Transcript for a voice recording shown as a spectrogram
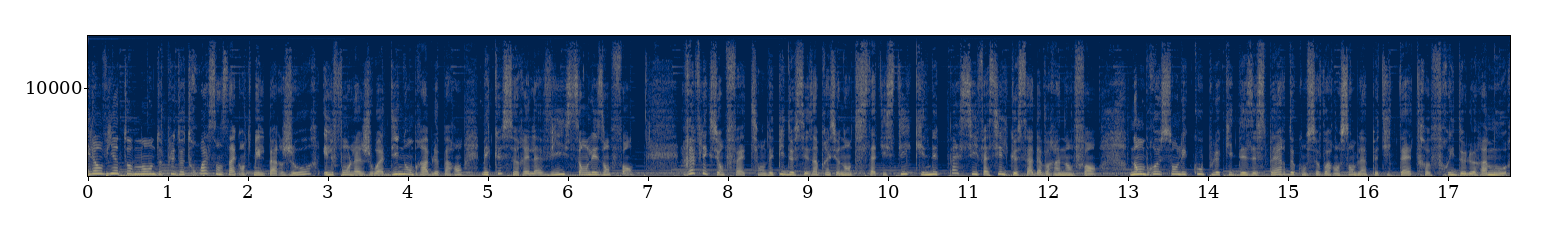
Il en vient au monde plus de 350 000 par jour. Ils font la joie d'innombrables parents. Mais que serait la vie sans les enfants? Réflexion faite, en dépit de ces impressionnantes statistiques, il n'est pas si facile que ça d'avoir un enfant. Nombreux sont les couples qui désespèrent de concevoir ensemble un petit être, fruit de leur amour.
